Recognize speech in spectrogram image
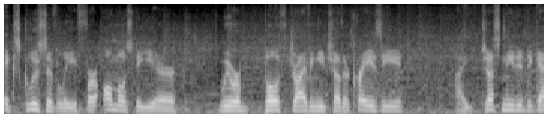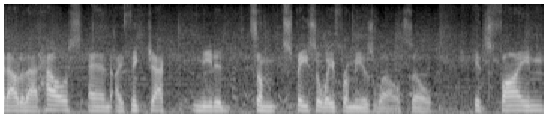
exclusively for almost a year. We were both driving each other crazy. I just needed to get out of that house, and I think Jack needed some space away from me as well. So it's fine.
